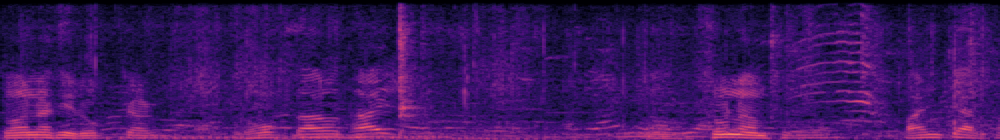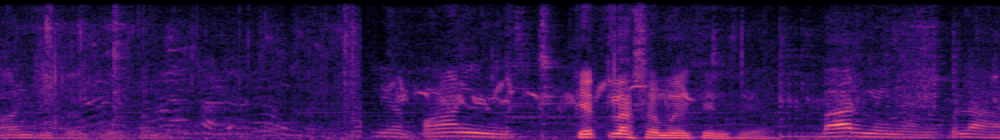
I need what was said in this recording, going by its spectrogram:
તો આનાથી રોગચાળો? રોગચાળો થાય શું નામ છે? પંચાલ કાંજી પાણી કેટલા સમયથી છે? બાર મહિના પેલા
